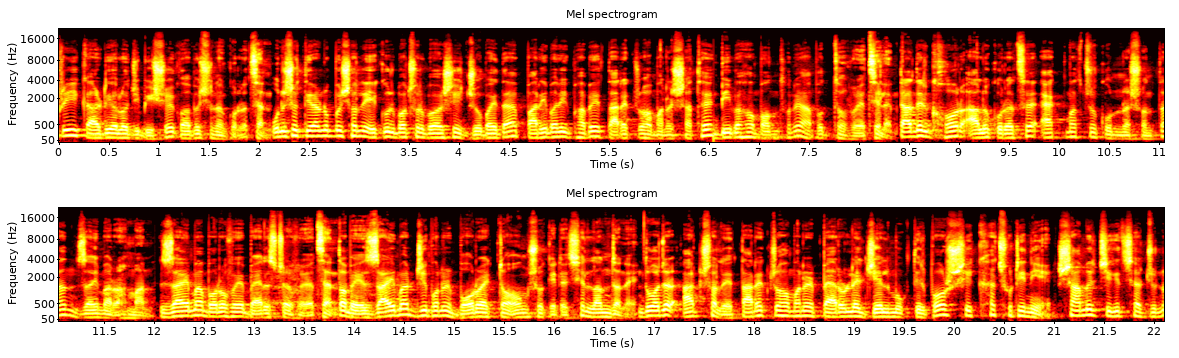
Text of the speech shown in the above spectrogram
প্রি কার্ডিওলজি বিষয়ে গবেষণা করেছেন। উনিশশো সালে একুশ বছর বয়সী জোবাইদা পারিবারিকভাবে তারেক রহমানের সাথে বিবাহ বন্ধনে আবদ্ধ হয়েছিলেন। তাদের ঘর আলো করেছে একমাত্র কন্যা সন্তান জাইমা রহমান। জাইমা বড় হয়ে ব্যারিস্টার হয়েছেন। তবে জাইমার জীবনের বড় একটা অংশ কেটেছে লন্ডনে। দু হাজার আট সালে তারেক রহমানের প্যারোলে জেল মুক্তির পর শিক্ষা ছুটি নিয়ে স্বামীর চিকিৎসার জন্য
